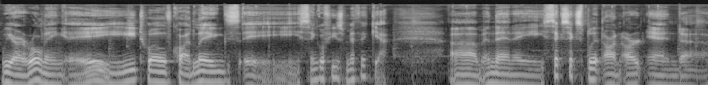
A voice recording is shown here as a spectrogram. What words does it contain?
We are rolling a 12 quad legs, a single fuse mythic, yeah. Um, and then a 6 6 split on art and uh,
